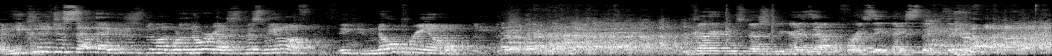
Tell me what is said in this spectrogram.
And he could have just said that. He could have just been like, one of the door guys is pissing me off. No preamble. I'm sorry I keep stressing you guys out before I say nice things that are.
